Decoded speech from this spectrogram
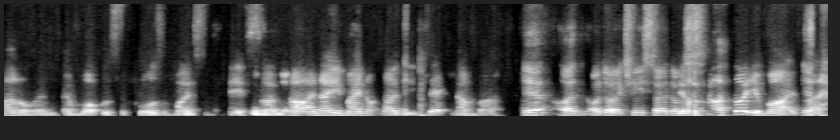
Tunnel and, and what was the cause of most of the deaths. So no, I know you may not know the exact number. Yeah, I, I do actually. So there Yeah. I, I thought you might, Yeah. but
